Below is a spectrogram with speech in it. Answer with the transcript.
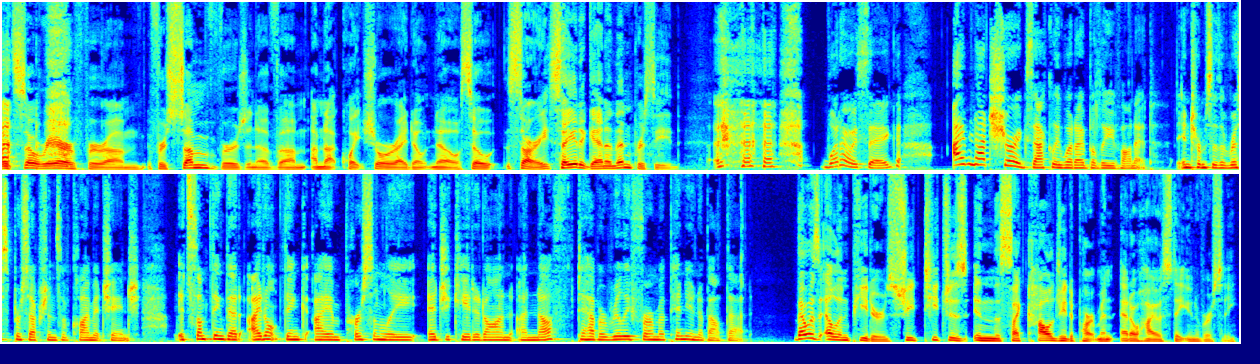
it's so rare for um, for some version of um, I'm not quite sure, I don't know. So sorry, say it again and then proceed. what I was saying, I'm not sure exactly what I believe on it in terms of the risk perceptions of climate change. It's something that I don't think I am personally educated on enough to have a really firm opinion about that. That was Ellen Peters. She teaches in the psychology department at Ohio State University.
